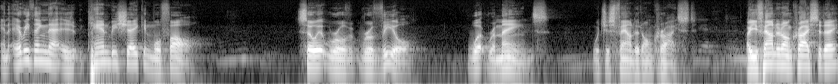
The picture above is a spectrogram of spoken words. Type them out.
and everything that can be shaken will fall. So it will reveal what remains, which is founded on Christ. Are you founded on Christ today?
